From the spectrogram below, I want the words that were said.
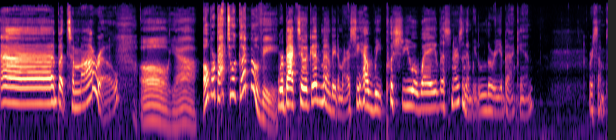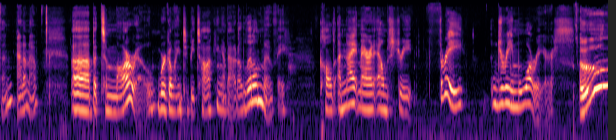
Uh, but tomorrow Oh, yeah. Oh, we're back to a good movie. we're back to a good movie tomorrow. See how we push you away, listeners, and then we lure you back in, or something. I don't know. Uh, but tomorrow we're going to be talking about a little movie called A Nightmare in Elm Street Three: Dream Warriors. Ooh.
